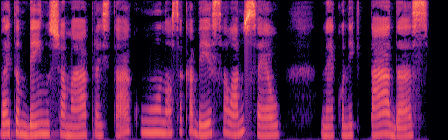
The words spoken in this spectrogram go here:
vai também nos chamar para estar com a nossa cabeça lá no céu, né? Conectadas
